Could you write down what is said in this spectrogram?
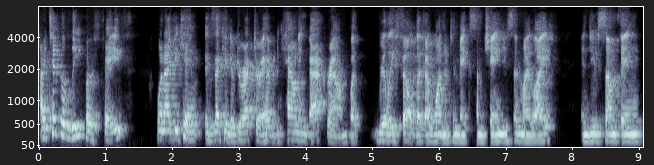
I took a leap of faith when I became executive director. I have an accounting background, but really felt like I wanted to make some changes in my life and do something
